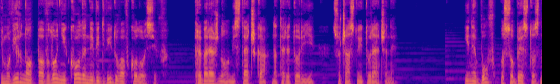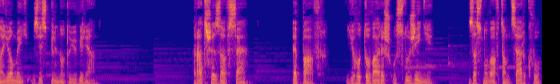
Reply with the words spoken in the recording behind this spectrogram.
Ймовірно, Павло ніколи не відвідував колосів, прибережного містечка на території сучасної Туреччини, і не був особисто знайомий зі спільнотою вірян. Радше за все, Епафр, його товариш у служінні, заснував там церкву,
